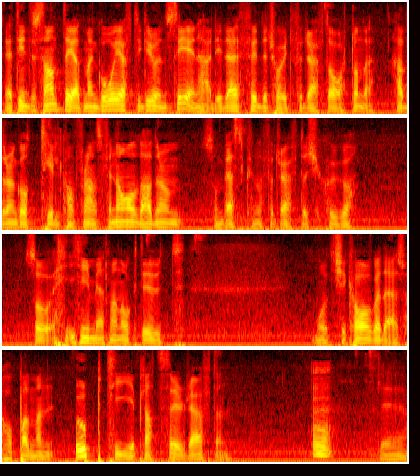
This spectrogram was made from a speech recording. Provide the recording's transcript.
Rätt intressant är att man går ju efter grundserien här. Det är därför Detroit får drafta 18. Hade de gått till konferensfinal då hade de som bäst kunnat få drafta 27. Så i och med att man åkte ut mot Chicago där så hoppade man upp 10 platser i draften. Mm. Det,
